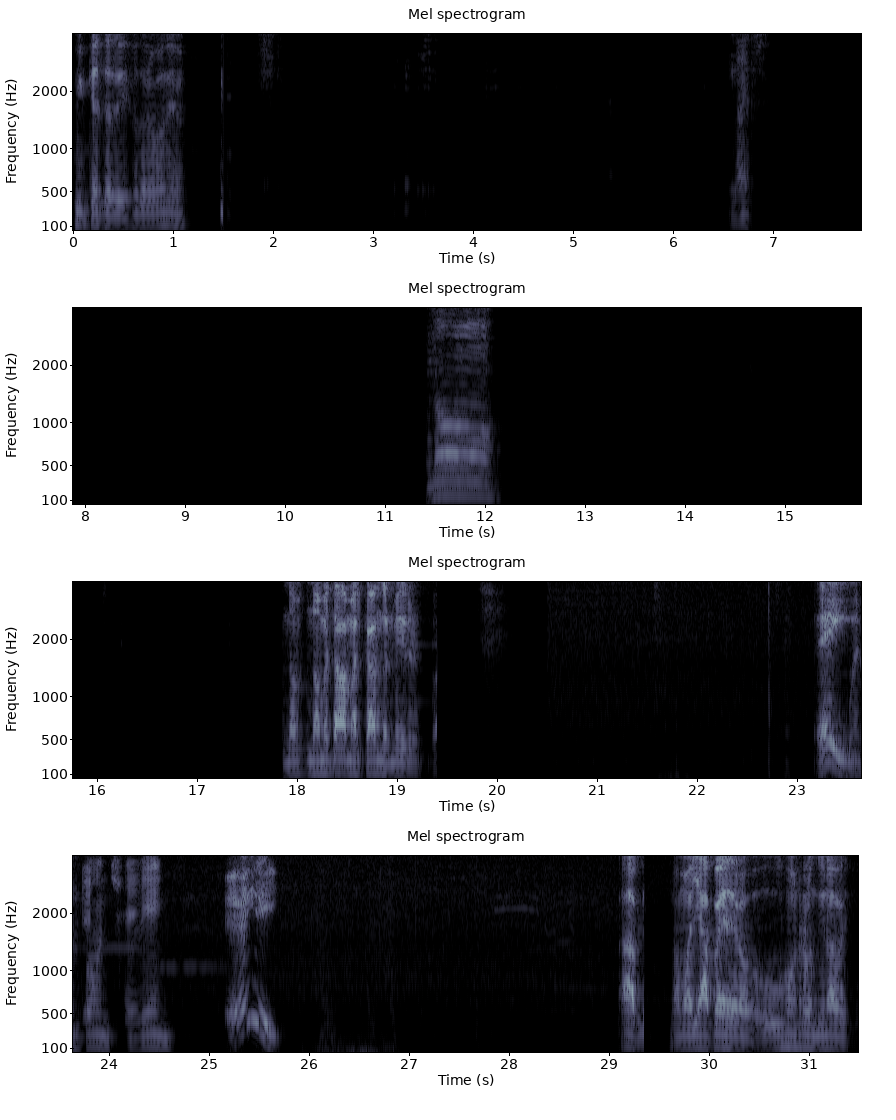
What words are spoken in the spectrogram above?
¿Y qué te dijo? ¿Te lo dijo? Nice. No. No, no me estaba marcando el mirror. ¡Ey! Buen ponche, bien. ¡Ey! Hable. Vamos allá, Pedro. Un honrón de una vez.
